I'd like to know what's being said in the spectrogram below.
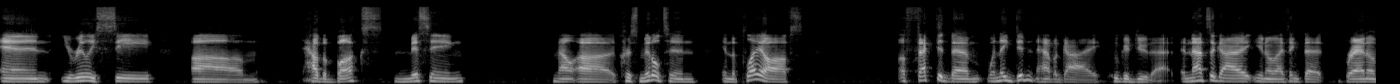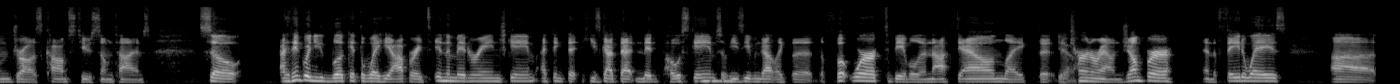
And you really see um, how the Bucks missing Mal, uh, Khris Middleton in the playoffs affected them when they didn't have a guy who could do that. And that's a guy, you know, I think that Branham draws comps to sometimes. So I think when you look at the way he operates in the mid-range game, I think that he's got that mid-post game. So he's even got like the the footwork to be able to knock down like the, Yeah. the turnaround jumper and the fadeaways. Uh,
